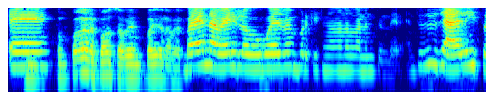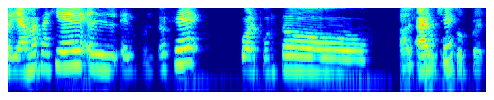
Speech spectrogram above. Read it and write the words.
Eh, pónganle pausa, ven, vayan a ver. Vayan a ver y luego Sí. vuelven porque si no, no nos van a entender. Entonces ya listo, ya masajeé el, el punto G o el punto H, H. o punto P.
